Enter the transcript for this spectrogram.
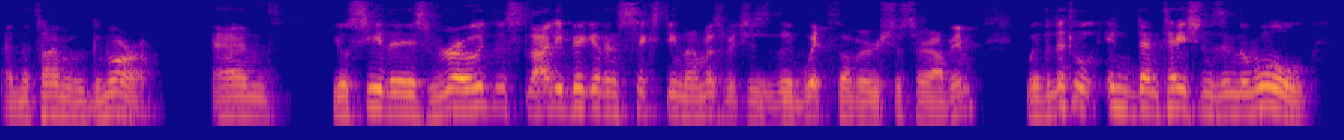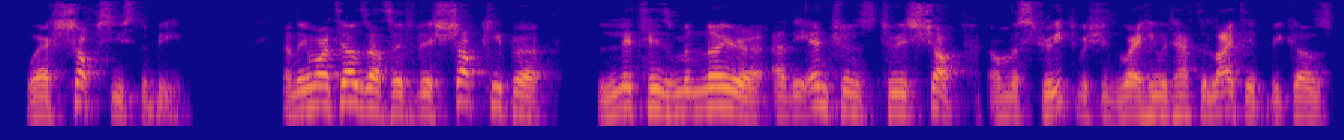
and the time of the Gemara. And you'll see this road slightly bigger than 60 numbers, which is the width of a Harabim, with little indentations in the wall where shops used to be. And the Gemara tells us if the shopkeeper lit his menorah at the entrance to his shop on the street, which is where he would have to light it because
